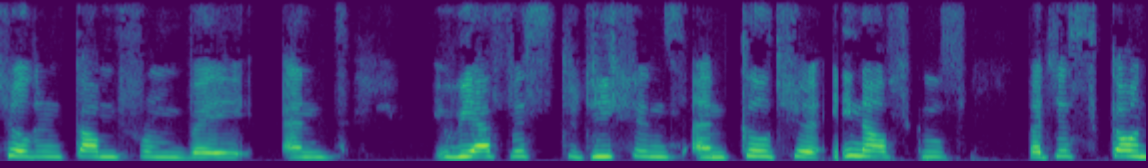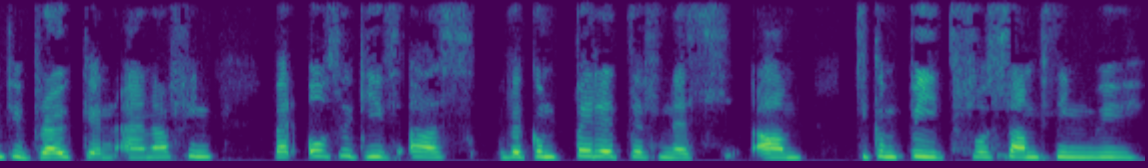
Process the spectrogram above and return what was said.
children come from there and we have this traditions and culture in our schools that just can't be broken. And I think that also gives us the competitiveness um, to compete for something we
